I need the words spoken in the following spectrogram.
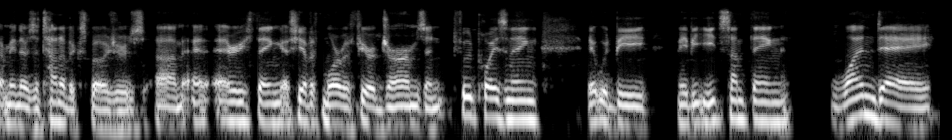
I mean, there's a ton of exposures. Um, and everything, if you have more of a fear of germs and food poisoning, it would be maybe eat something one day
